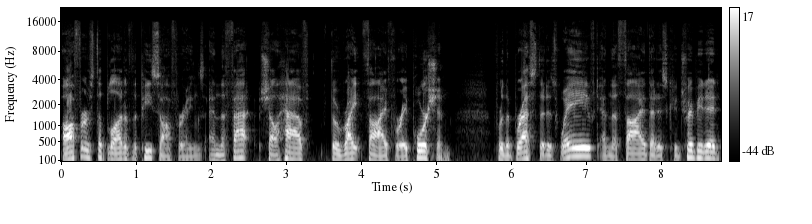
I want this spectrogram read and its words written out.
offers the blood of the peace offerings, and the fat shall have the right thigh for a portion. For the breast that is waved and the thigh that is contributed,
